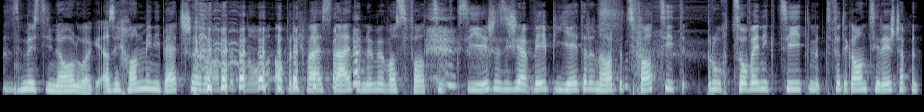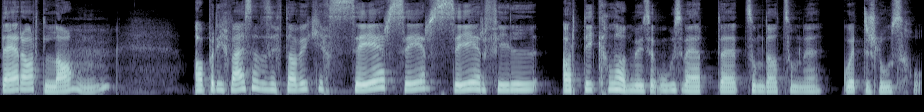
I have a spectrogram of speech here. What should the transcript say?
Das müsste ich nachschauen. Also ich habe meine Bachelorarbeit noch, aber ich weiß leider nicht mehr, was das Fazit war. Es ist ja wie bei jeder Arbeit, das Fazit braucht so wenig Zeit, für den ganzen Rest hat man derart lang. Aber ich weiß noch, dass ich da wirklich sehr, sehr, sehr viel Artikel haben müssen auswerten, um da zu einem guten Schluss zu kommen.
